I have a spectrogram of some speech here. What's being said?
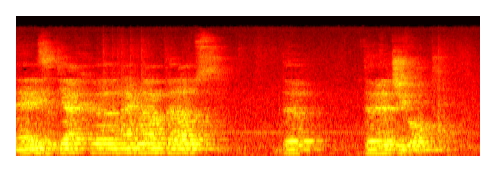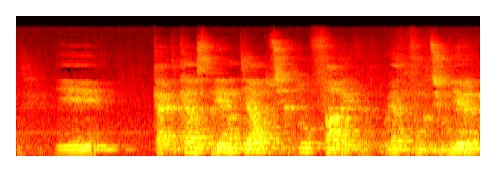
не е ли за тях най-голямата радост да дарят живот? И как така възприемат тялото си като фабрика, която функционира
